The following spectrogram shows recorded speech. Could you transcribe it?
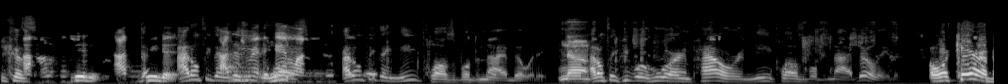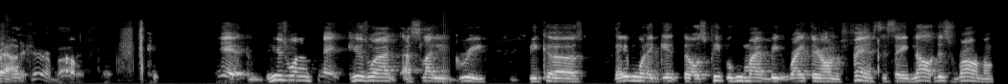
Because I, I didn't. I read the. I don't think they I just need read the headline. I don't think they need plausible deniability. no, I don't think people who are in power need plausible deniability Or care about or it. care about it. Yeah, here's why I'm saying. Here's why I, I slightly agree because they want to get those people who might be right there on the fence to say, "No, this is wrong," and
